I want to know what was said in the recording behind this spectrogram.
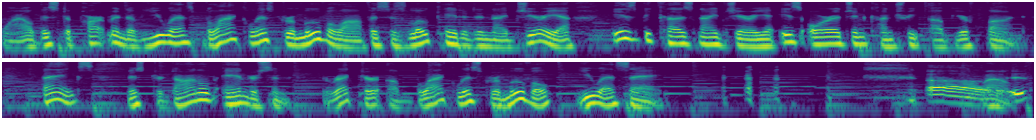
While this Department of U.S. Blacklist Removal Office is located in Nigeria, Nigeria is because Nigeria is origin country of your fund. Thanks, Mr. Donald Anderson, Director of Blacklist Removal, USA. oh, wow. It,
